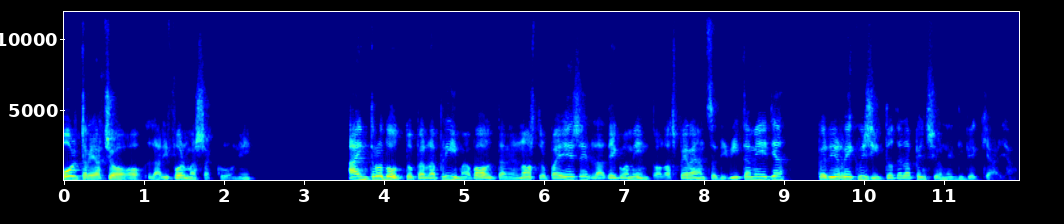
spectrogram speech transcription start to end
Oltre a ciò, la riforma Sacconi ha introdotto per la prima volta nel nostro paese l'adeguamento alla speranza di vita media per il requisito della pensione di vecchiaia.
